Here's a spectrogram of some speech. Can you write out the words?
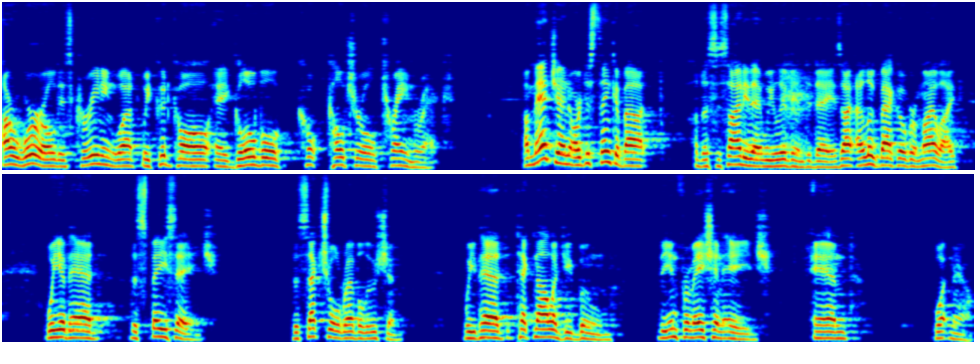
our world is careening what we could call a global cultural train wreck. Imagine or just think about the society that we live in today. As I, I look back over my life, we have had the space age, the sexual revolution. We've had technology boom, the information age, and what now?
